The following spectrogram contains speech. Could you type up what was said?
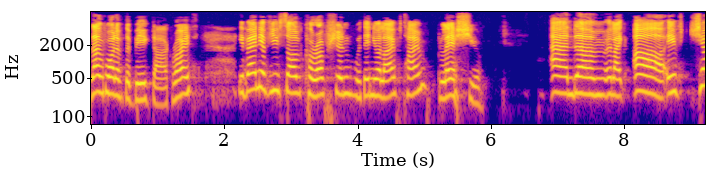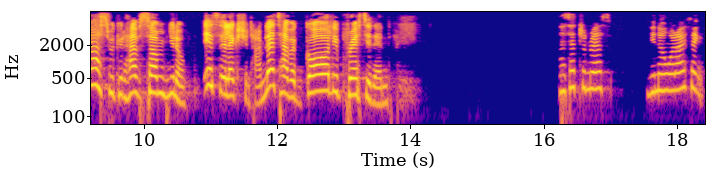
that's one of the big dark, right? If any of you solve corruption within your lifetime, bless you. And um, like, ah, if just we could have some, you know, it's election time. Let's have a godly president. I said to Andreas, you know what I think?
